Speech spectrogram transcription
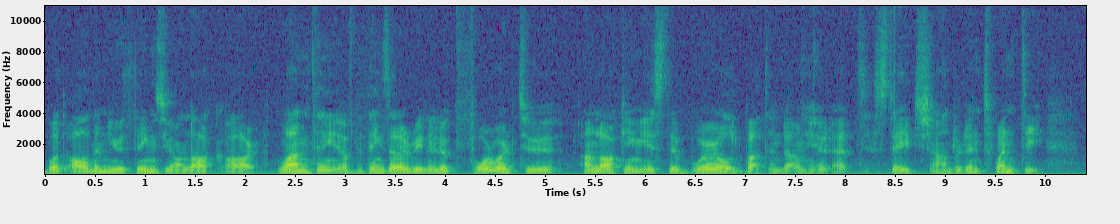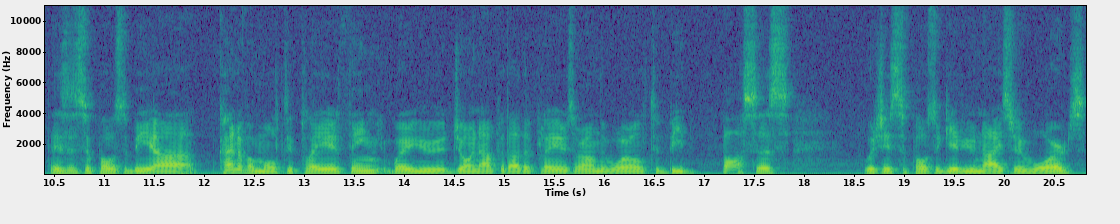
what all the new things you unlock are. One thing of the things that I really look forward to unlocking is the world button down here at stage 120. This is supposed to be a kind of a multiplayer thing where you join up with other players around the world to beat bosses which is supposed to give you nice rewards.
